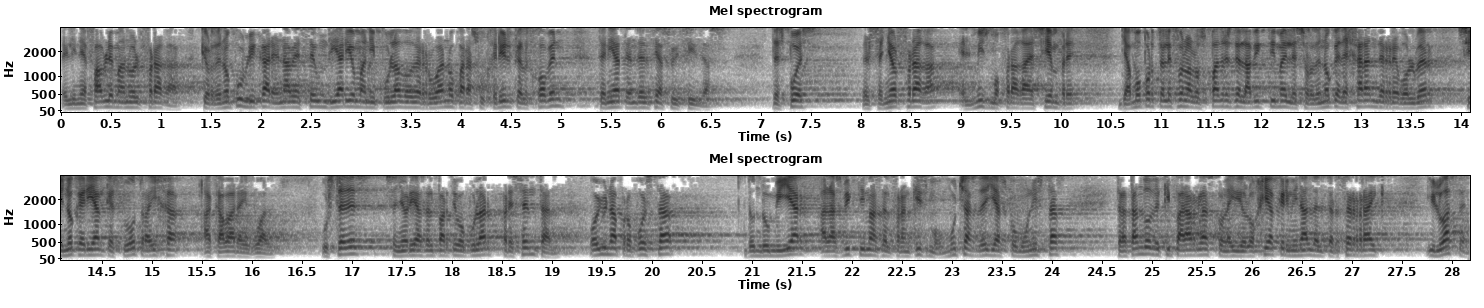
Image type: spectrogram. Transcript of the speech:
el inefable Manuel Fraga, que ordenó publicar en ABC un diario manipulado de Ruano para sugerir que el joven tenía tendencias suicidas. Después, el señor Fraga, el mismo Fraga de siempre, llamó por teléfono a los padres de la víctima y les ordenó que dejaran de revolver si no querían que su otra hija acabara igual. Ustedes, señorías del Partido Popular, presentan hoy una propuesta donde humillar a las víctimas del franquismo, muchas de ellas comunistas, tratando de equipararlas con la ideología criminal del Tercer Reich y lo hacen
